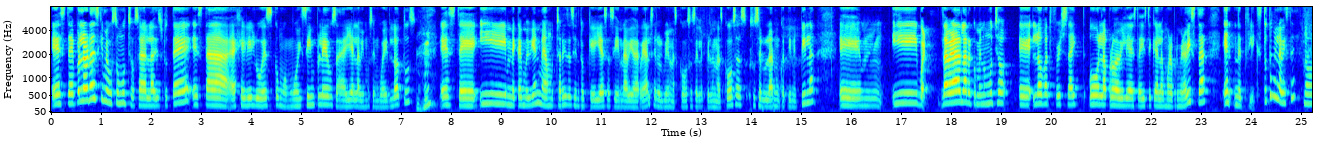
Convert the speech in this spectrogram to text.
Este, pero la verdad es que me gustó mucho, o sea, la disfruté. Esta eh, Hailey Lu es como muy simple, o sea, ella la vimos en White Lotus. Este, y me cae muy bien, me da mucha risa, siento que ella es así en la vida real, se le olvidan las cosas, se le pierden las cosas, su celular nunca tiene pila. Eh, y bueno, la verdad la recomiendo mucho, eh, Love at First Sight o La probabilidad estadística del amor a primera vista en Netflix. ¿Tú también la viste? No,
